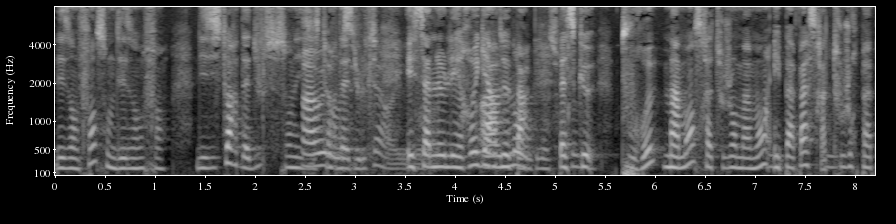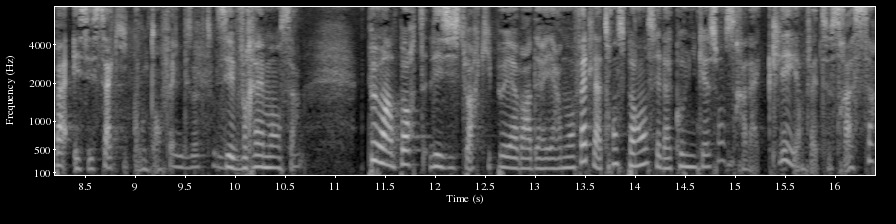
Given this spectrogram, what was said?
Les enfants sont des enfants. Les histoires d'adultes, ce sont les Ah histoires d'adultes. Et ça ne les regarde Ah pas. Parce que pour eux, maman sera toujours maman et papa sera Mm. toujours papa. Et c'est ça qui compte en fait. C'est vraiment ça. Peu importe les histoires qu'il peut y avoir derrière. Mais en fait, la transparence et la communication sera la clé. En fait, ce sera ça.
